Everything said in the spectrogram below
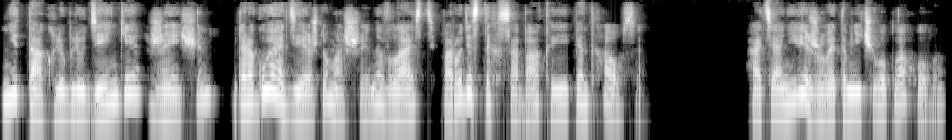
не так люблю деньги, женщин, дорогую одежду, машины, власть, породистых собак и пентхаусы. Хотя не вижу в этом ничего плохого.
